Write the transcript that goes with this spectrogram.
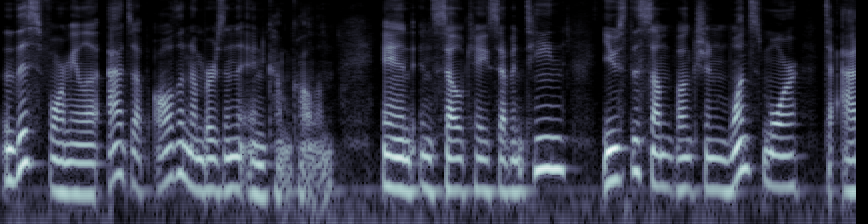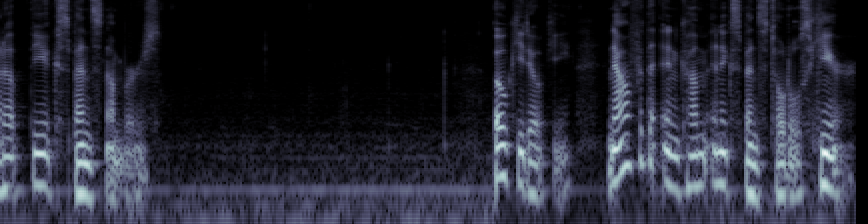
This formula adds up all the numbers in the income column, and in cell K17, use the sum function once more to add up the expense numbers. Okie dokie, now for the income and expense totals here.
